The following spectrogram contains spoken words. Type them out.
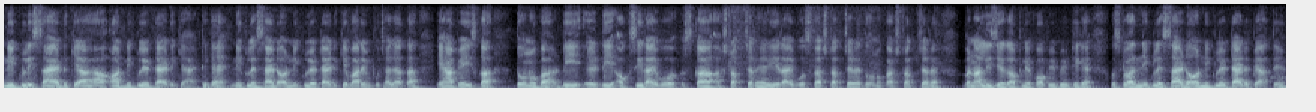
न्यूक्लिसाइड क्या है और न्यूक्लियोटाइड क्या है? ठीक है? न्यूक्लियोसाइड और न्यूक्लियोटाइड के बारे में पूछा जाता है। यहाँ पे इसका दोनों का डी डी ऑक्सी राइबोस का स्ट्रक्चर है, ये राइबोस का स्ट्रक्चर है, दोनों का स्ट्रक्चर है। बना लीजिएगा अपने कॉपी पे, ठीक है? उसके बाद न्यूक्लियोसाइड और न्यूक्लियोटाइड पे आते हैं।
